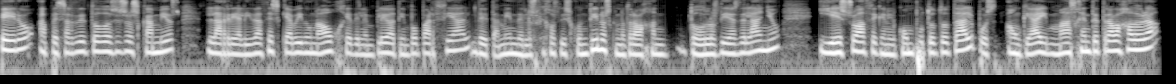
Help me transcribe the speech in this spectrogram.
pero a pesar de todos esos cambios, la realidad es que ha habido un auge del empleo a tiempo parcial, de también de los fijos discontinuos que no trabajan todos los días del año, y eso hace que en el cómputo total, pues aunque hay más gente trabajadora,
